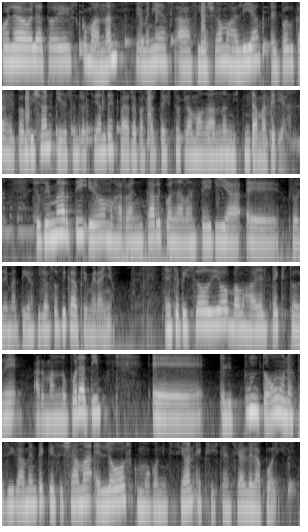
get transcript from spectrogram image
Hola, hola a todos, ¿cómo andan? Bienvenidos a Si lo llevamos al día, el podcast del Pampillón y del Centro de Estudiantes para repasar textos que vamos dando en distintas materias. Yo soy Marti y hoy vamos a arrancar con la materia eh, Problemática Filosófica de primer año. En este episodio vamos a ver el texto de Armando Porati, eh, el punto 1 específicamente, que se llama El logos como condición existencial de la polis.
